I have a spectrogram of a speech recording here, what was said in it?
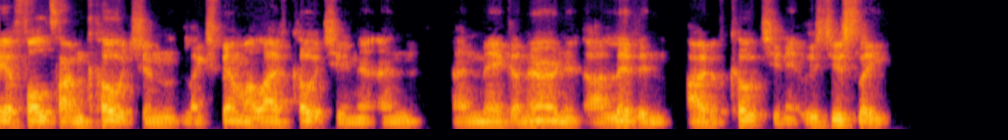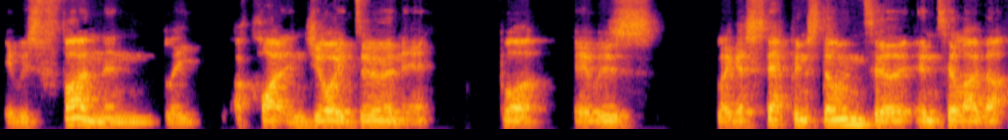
be a full time coach and like spend my life coaching and and make an earn a living out of coaching. It was just like it was fun and like I quite enjoyed doing it, but it was like a stepping stone to until I got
